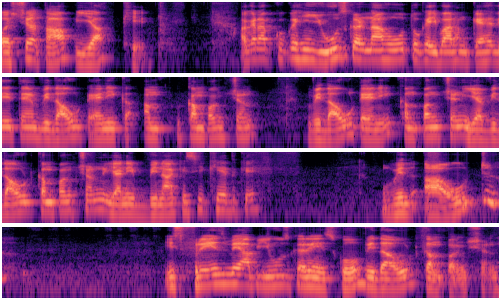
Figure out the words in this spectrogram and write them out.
पश्चाताप या खेद। अगर आपको कहीं यूज़ करना हो तो कई बार हम कह देते हैं without any compunction without any compunction या विदाउट कंपंक्शन यानी बिना किसी खेद के। विदाउट इस फ्रेज में आप यूज़ करें इसको विदाउट कंपंक्शन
